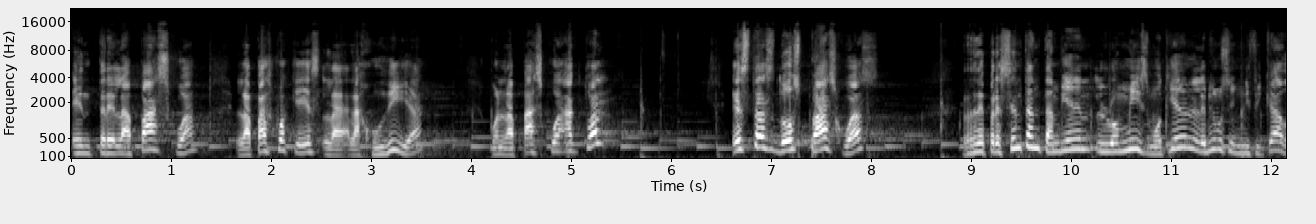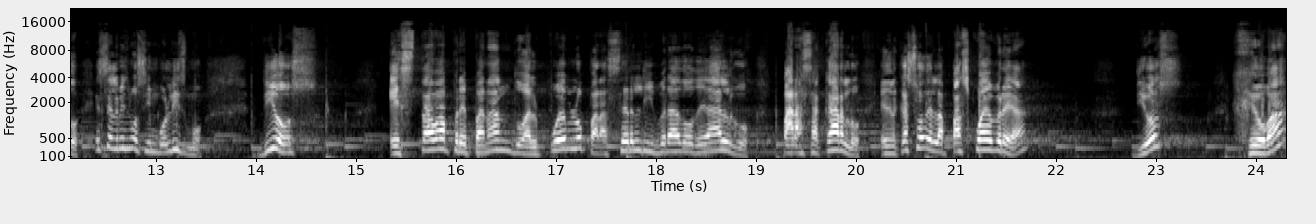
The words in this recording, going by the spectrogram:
entre la Pascua, la Pascua que es la, la judía, con la Pascua actual. Estas dos Pascuas representan también lo mismo, tienen el mismo significado, es el mismo simbolismo. Dios estaba preparando al pueblo para ser librado de algo, para sacarlo. En el caso de la Pascua hebrea, Dios, Jehová,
